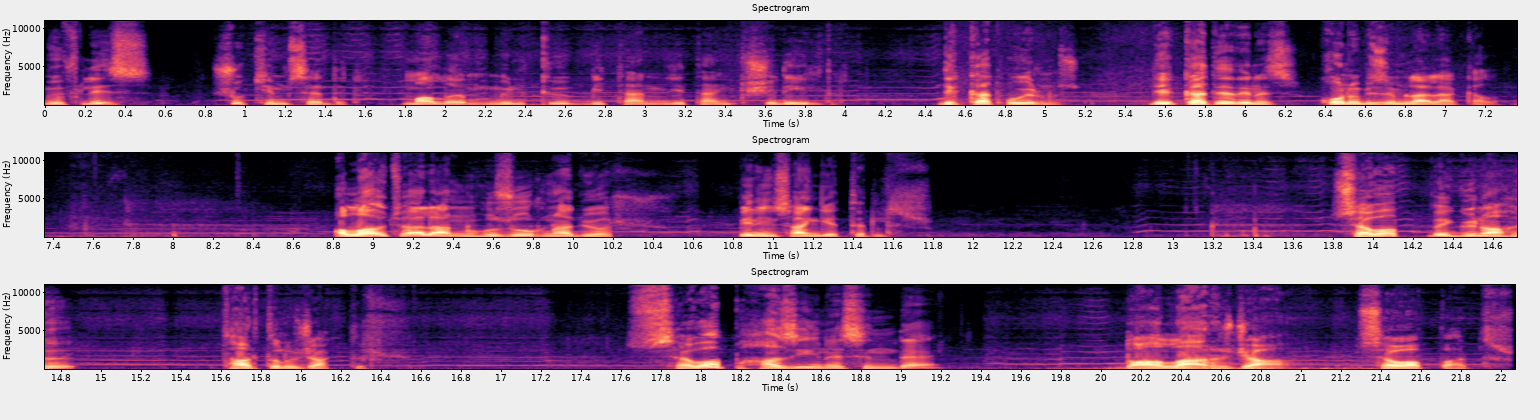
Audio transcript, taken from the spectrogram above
müflis şu kimsedir. Malı, mülkü biten, yiten kişi değildir. Dikkat buyurunuz. Dikkat ediniz. Konu bizimle alakalı. Allahü Teala'nın huzuruna diyor bir insan getirilir. Sevap ve günahı tartılacaktır. Sevap hazinesinde dağlarca sevap vardır.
